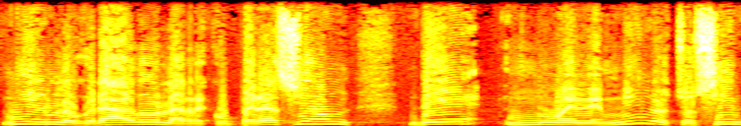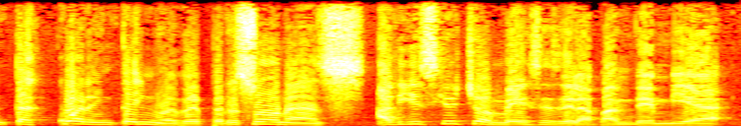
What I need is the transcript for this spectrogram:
y han logrado la recuperación de 9.849 personas. A 18 meses de la pandemia, envía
